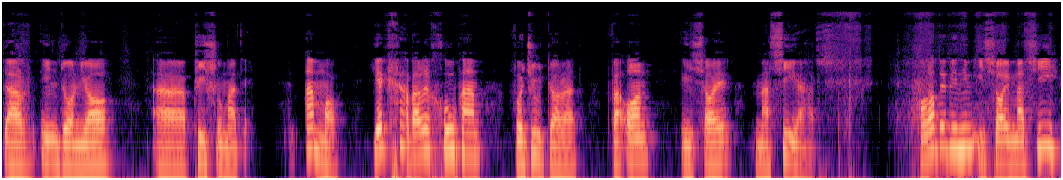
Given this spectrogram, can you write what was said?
در این دنیا پیش اومده. اما یک خبر خوب هم وجود دارد و آن عیسی مسیح است. حالا ببینیم عیسی مسیح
